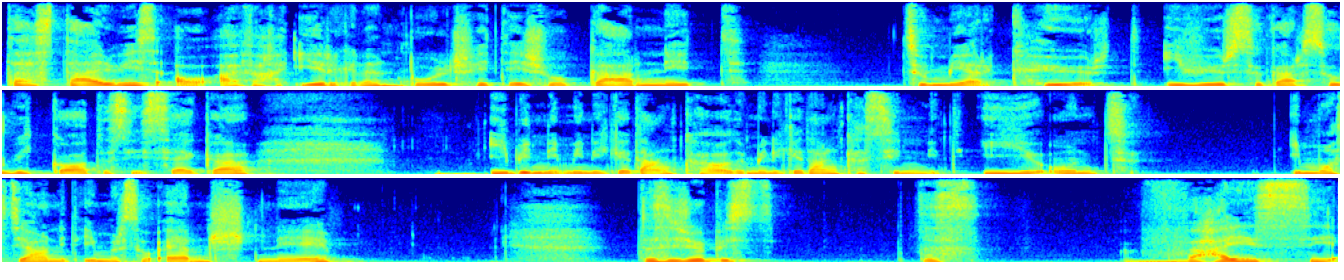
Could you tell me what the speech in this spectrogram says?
Dass teilweise auch einfach irgendein Bullshit ist, der gar nicht zu mir gehört. Ich würde sogar so weit gehen, dass ich sage, ich bin nicht meine Gedanken oder meine Gedanken sind nicht ich und ich muss ja auch nicht immer so ernst nehmen. Das ist etwas, das weiß ich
